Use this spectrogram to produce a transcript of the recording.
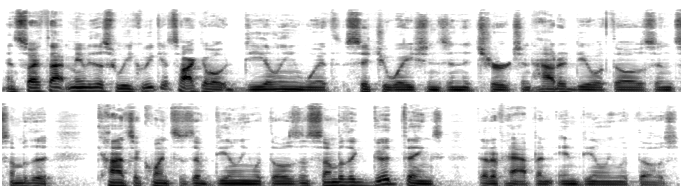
And so I thought maybe this week we could talk about dealing with situations in the church and how to deal with those and some of the consequences of dealing with those and some of the good things that have happened in dealing with those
